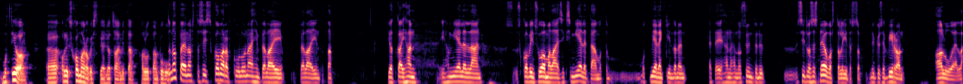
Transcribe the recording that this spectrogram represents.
Mutta joo, Ö, oliko Komarovista vielä jotain, mitä halutaan puhua? No nopea nosto, siis Komarov kuuluu näihin pelaajiin, pelaajiin tota, jotka ihan, ihan mielellään kovin suomalaisiksi mielletään, mutta, mutta mielenkiintoinen, että ei, hän on syntynyt silloisessa Neuvostoliitossa, nykyisen Viron alueella,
